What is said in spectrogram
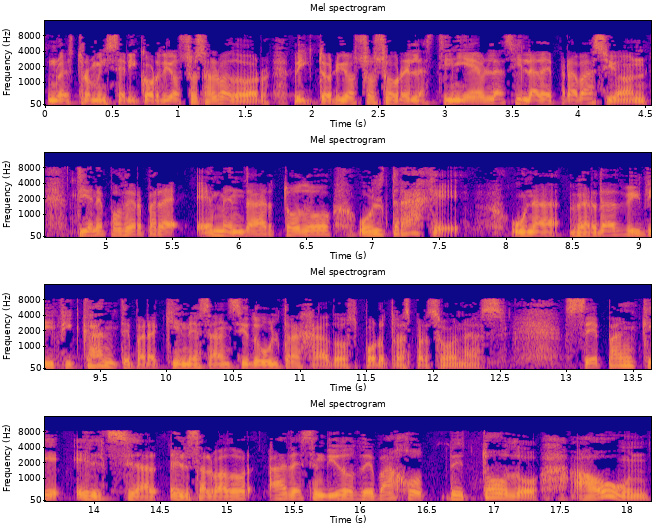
Nuestro misericordioso Salvador, victorioso sobre las tinieblas y la depravación, tiene poder para enmendar todo ultraje, una verdad vivificante para quienes han sido ultrajados por otras personas. Sepan que el, el Salvador ha descendido debajo de todo, aún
